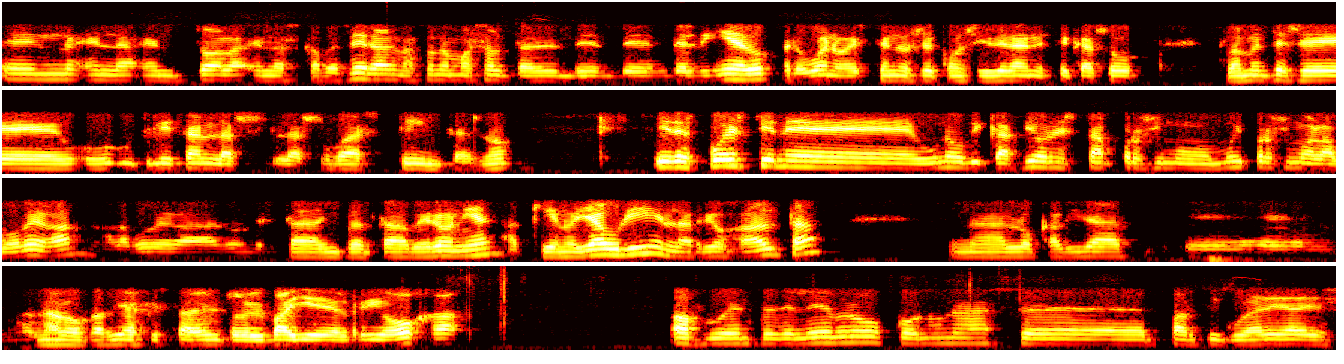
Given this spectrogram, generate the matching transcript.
en, en, en, en las cabeceras, en la zona más alta del viñedo, pero bueno, este no se considera, en este caso solamente se utilizan las, las uvas tintas, ¿no? Y después tiene una ubicación, está próximo, muy próximo a la bodega, a la bodega donde está implantada Veronia, aquí en Ollauri, en la Rioja Alta, una localidad, eh, una localidad que está dentro del valle del río Hoja, afluente del Ebro, con unas eh, particularidades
